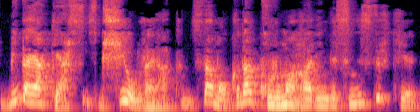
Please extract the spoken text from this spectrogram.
bir dayak yersiniz, bir şey olur hayatınızda ama o kadar koruma halindesinizdir ki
